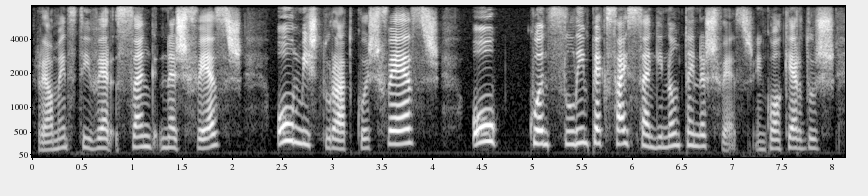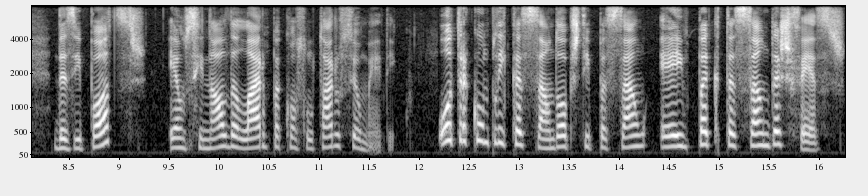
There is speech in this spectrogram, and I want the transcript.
Realmente, se tiver sangue nas fezes, ou misturado com as fezes, ou quando se limpa é que sai sangue e não tem nas fezes. Em qualquer dos, das hipóteses, é um sinal de alarme para consultar o seu médico. Outra complicação da obstipação é a impactação das fezes,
